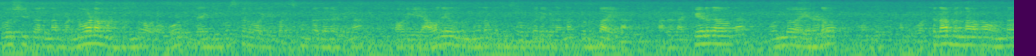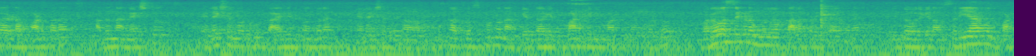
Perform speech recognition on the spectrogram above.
ಶೋಷಿತರನ್ನು ಬಂಡವಾಳ ಮಾಡ್ಕೊಂಡು ಅವರ ಓಟ್ ಬ್ಯಾಂಕಿಗೋಸ್ಕರವಾಗಿ ಅವರಿಗೆ ಯಾವುದೇ ಒಂದು ಮೂಲಭೂತ ಸೌಕರ್ಯಗಳನ್ನು ಕೊಡ್ತಾ ಇಲ್ಲ. ಅದನ್ನು ಕೇಳಿದಾಗ ಒಂದೋ ಎರಡೋ ಒಂದು ಒತ್ತಡ ಬಂದಾಗ ಒಂದೋ ಎರಡೋ ಮಾಡ್ತಾರೆ. ಅದನ್ನು ನೆಕ್ಸ್ಟು ಎಲೆಕ್ಷನ್ವರೆಗೂ ಕಾಯ್ದಿಟ್ಕೊಂತಾರೆ ಎಲೆಕ್ಷನ್ ಮುಖ ತೋರಿಸ್ಕೊಂಡು ನಾನು ಗೆದ್ದಾಗ ಇದು ಮಾಡ್ತೀನಿ ಮಾಡ್ತೀನಿ ಅಂದ್ಕೊಂಡು ಭರವಸೆಗಳ ಮೂಲಕ ಕಾಲ ಕಳೀತಾ ಇದ್ದಾರೆ. ಇಂಥವರಿಗೆ ನಾವು ಸರಿಯಾಗಿ ಒಂದು ಪಾಠ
